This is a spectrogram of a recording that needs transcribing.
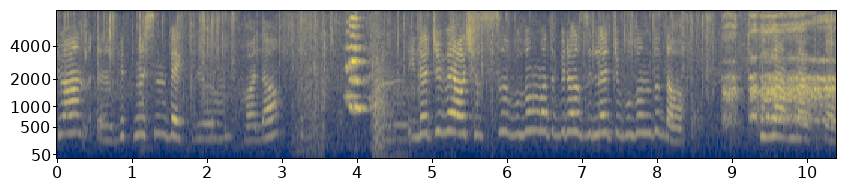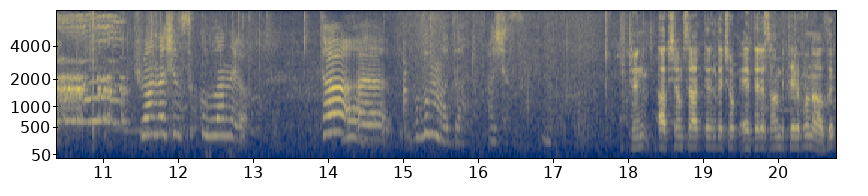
Şu an e, bitmesini bekliyorum hala. İlacı ve aşısı bulunmadı. Biraz ilacı bulundu da kullanmakta. Şu an aşısı kullanıyor. Ta e, bulunmadı aşısı. Dün akşam saatlerinde çok enteresan bir telefon aldık.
